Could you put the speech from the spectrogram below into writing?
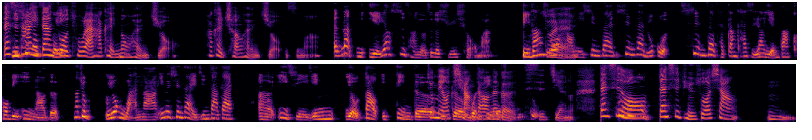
但是它一旦做出来，它可以弄很久，它可以撑很久，不是吗？呃，那你也要市场有这个需求嘛？比方说，好，你现在现在如果现在才刚开始要研发 COVID 疫苗的，那就不用玩啦，因为现在已经大概。呃，疫情已经有到一定的就没有抢到那个时间了。但是哦，但是比如说像，嗯，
